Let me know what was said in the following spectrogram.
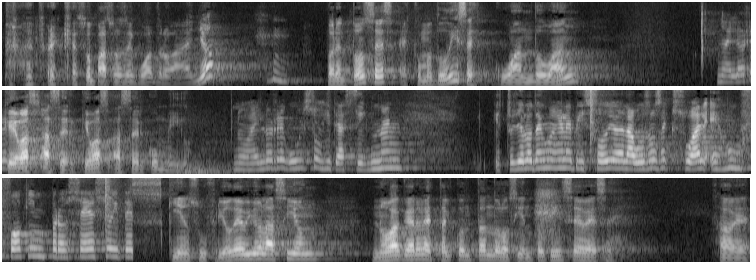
pero, pero es que eso pasó hace 4 años. Pero entonces, es como tú dices, cuando van, No hay los ¿qué vas a hacer? ¿Qué vas a hacer conmigo? No hay los recursos y te asignan. Esto yo lo tengo en el episodio del abuso sexual, es un fucking proceso y te. Quien sufrió de violación no va a querer estar contándolo 115 veces. ¿Sabes?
